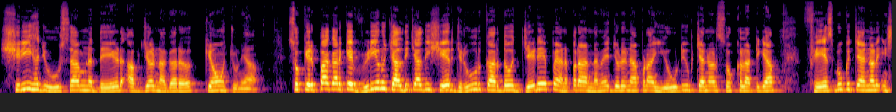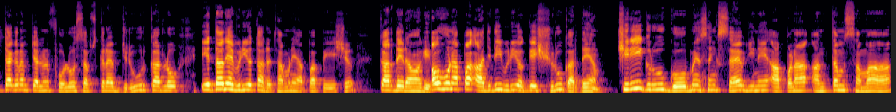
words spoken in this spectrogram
ਸ਼੍ਰੀ ਹਜੂਰ ਸਾਹਿਬ ਨਦੇੜ ਅਫਜ਼ਲ ਨਗਰ ਕਿਉਂ ਚੁਣਿਆ? ਸੋ ਕਿਰਪਾ ਕਰਕੇ ਵੀਡੀਓ ਨੂੰ ਚਲਦੀ ਚਲਦੀ ਸ਼ੇਅਰ ਜ਼ਰੂਰ ਕਰ ਦਿਓ। ਜਿਹੜੇ ਭੈਣ ਭਰਾ ਨਵੇਂ ਜੁੜੇ ਨੇ, ਆਪਣਾ YouTube channel Sukh Latia Facebook channel, Instagram channel follow subscribe ਜ਼ਰੂਰ ਕਰ ਲਓ। ਇਦਾਂ ਦੀਆਂ ਵੀਡੀਓ ਤੁਹਾਡੇ ਸਾਹਮਣੇ ਆਪਾਂ ਪੇਸ਼ ਕਰਦੇ ਰਵਾਂਗੇ ਆਓ ਹੁਣ ਆਪਾਂ ਅੱਜ ਦੀ ਵੀਡੀਓ ਅੱਗੇ ਸ਼ੁਰੂ ਕਰਦੇ ਹਾਂ ਸ਼੍ਰੀ ਗੁਰੂ ਗੋਬਿੰਦ ਸਿੰਘ ਸਾਹਿਬ ਜੀ ਨੇ ਆਪਣਾ ਅੰਤਮ ਸਮਾਂ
